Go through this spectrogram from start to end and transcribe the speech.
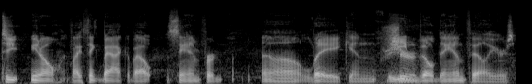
to you know if I think back about Sanford uh, Lake and the Sure. Edenville dam failures.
